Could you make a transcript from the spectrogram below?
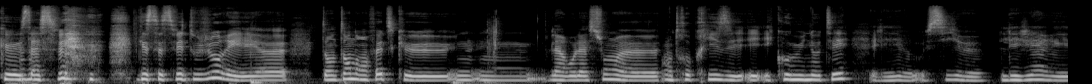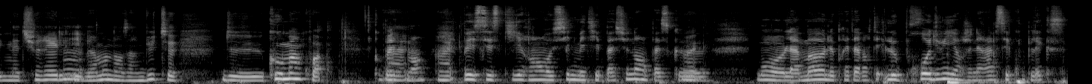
que ça se fait, que ça se fait toujours et d'entendre en fait que une, la relation entreprise et, et, communauté, elle est aussi légère et naturelle et vraiment dans un but de commun quoi. Complètement. Mais c'est ce qui rend aussi le métier passionnant parce que, bon, la mode, le prêt-à-porter, le produit en général, c'est complexe.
